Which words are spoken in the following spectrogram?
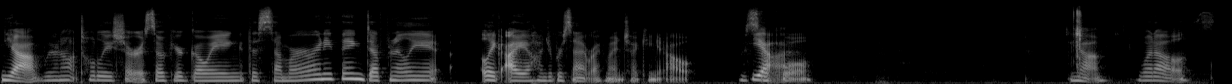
Yeah, we're not totally sure. So if you're going this summer or anything, definitely like I 100% recommend checking it out. It was Yeah. so cool. Yeah. What else?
